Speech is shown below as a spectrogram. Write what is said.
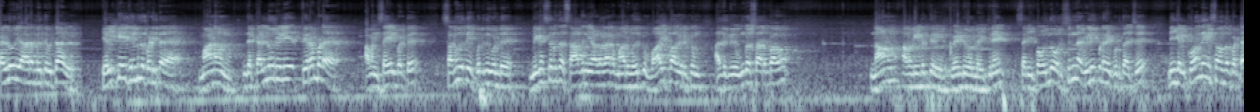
கல்லூரி ஆரம்பித்து விட்டால் எல்கேஜிலிருந்து படித்த மாணவன் இந்த கல்லூரியிலேயே திறம்பட அவன் செயல்பட்டு சமூகத்தை புரிந்து கொண்டு மிக சிறந்த சாதனையாளராக மாறுவதற்கு வாய்ப்பாக இருக்கும். அதுக்கு உங்கள் சார்பாகவும் நானும் அவர்களிடத்தில் வேண்டுகோள் வைக்கிறேன். சரி இப்போ வந்து ஒரு சின்ன விழிப்புணர்வை கொடுத்தாச்சு. நீங்கள் குழந்தைகள் சம்மந்தப்பட்ட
